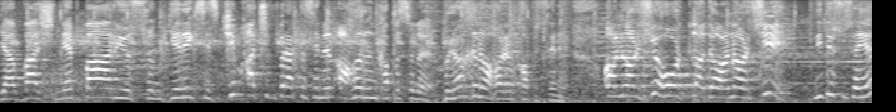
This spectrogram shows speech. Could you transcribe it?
Yavaş, ne bağırıyorsun? Gereksiz. Kim açık bıraktı senin ahırın kapısını? Bırakın ahırın kapısını. Anarşi hortladı, anarşi. Ne diyorsun sen ya?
